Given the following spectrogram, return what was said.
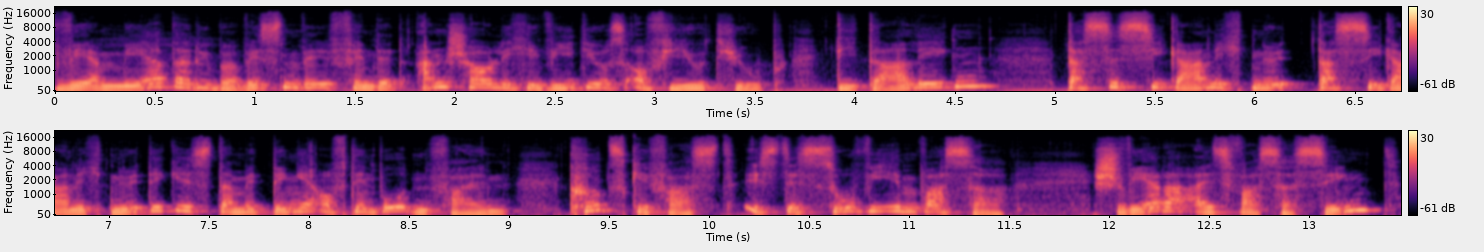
Wer mehr darüber wissen will, findet anschauliche Videos auf YouTube, die darlegen, dass, es sie, gar nicht dass sie gar nicht nötig ist, damit Dinge auf den Boden fallen. Kurz gefasst ist es so wie im Wasser. Schwerer als Wasser sinkt,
